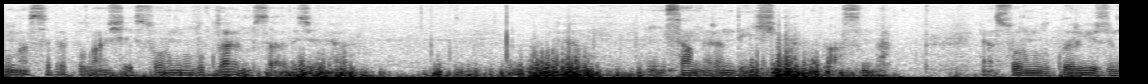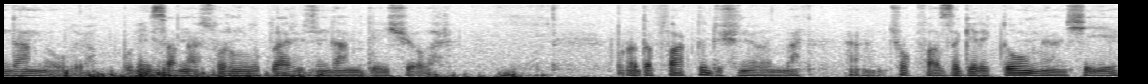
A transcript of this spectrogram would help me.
buna sebep olan şey sorumluluklar mı sadece ya? İnsanların değişimi aslında. Yani sorumlulukları yüzünden mi oluyor? Bu insanlar sorumluluklar yüzünden mi değişiyorlar? Buna da farklı düşünüyorum ben. Yani çok fazla gerekli olmayan şeyi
